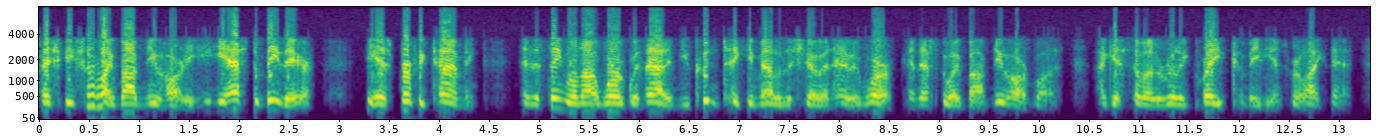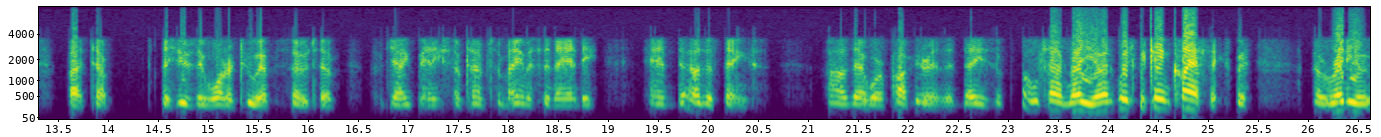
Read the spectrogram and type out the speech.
basically he's sort of like Bob Newhart. He, he has to be there. He has perfect timing, and the thing will not work without him. You couldn't take him out of the show and have it work, and that's the way Bob Newhart was. I guess some of the really great comedians were like that, but uh, there's usually one or two episodes of Jack Benny, sometimes some Amos and Andy, and other things uh, that were popular in the days of old time radio, and which became classics. But uh, radio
